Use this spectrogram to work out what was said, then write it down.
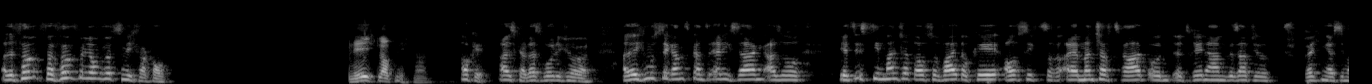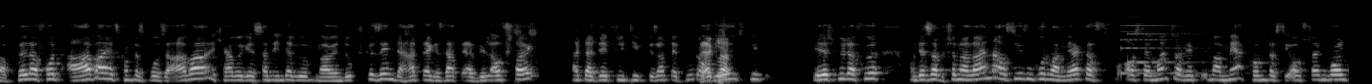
Also für, für 5 Millionen würdest du nicht verkaufen? Nee, ich glaube nicht, nein. Okay, alles klar, das wollte ich nur hören. Also ich muss dir ganz, ganz ehrlich sagen, also jetzt ist die Mannschaft auch so weit, okay, Aufsichtsrat, äh, Mannschaftsrat und äh, Trainer haben gesagt, wir sprechen erst im April davon, aber, jetzt kommt das große Aber, ich habe gestern ein Interview mit Marvin Duksch gesehen, da hat er gesagt, er will aufsteigen, hat er definitiv gesagt, er tut auch ja, jedes, Spiel, jedes Spiel dafür und deshalb schon alleine aus diesem Grund, man merkt, dass aus der Mannschaft jetzt immer mehr kommt, dass die aufsteigen wollen,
